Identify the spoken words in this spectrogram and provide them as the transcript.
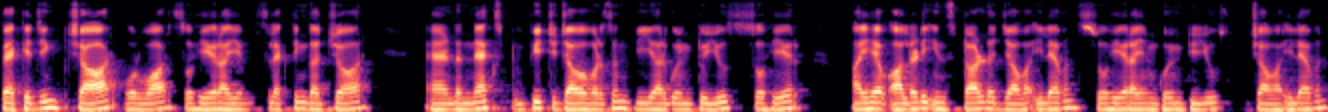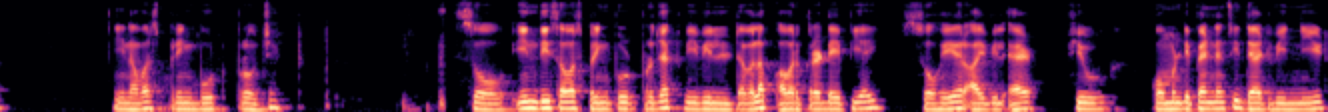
packaging jar or war. So here i am selecting the jar. And next which java version we are going to use? So here i have already installed java 11 so here i am going to use java 11 in our spring boot project. So in this our spring boot project we will develop our crud api so here i will add few common dependency that we need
